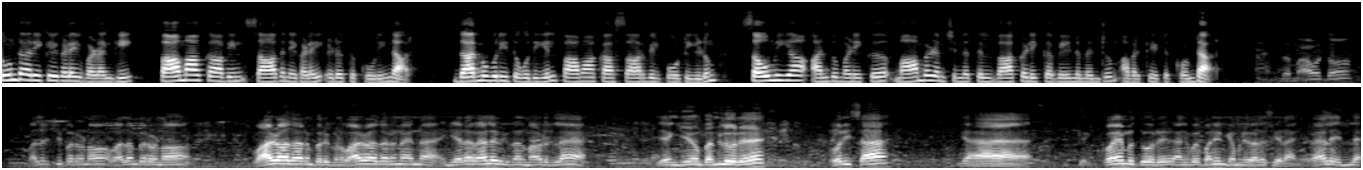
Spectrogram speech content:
துண்டறிக்கைகளை வழங்கி பாமகவின் சாதனைகளை எடுத்துக் கூறினார். தருமபுரி தொகுதியில் பாமக சார்பில் போட்டியிடும் சௌமியா அன்புமணிக்கு மாம்பழம் சின்னத்தில் வாக்களிக்க வேண்டும் என்றும் அவர் கேட்டுக் கொண்டார். இந்த மாவட்டம் வளர்ச்சி பெறணும் வளம் பெறணும் வாழ்வாதாரம் பெருக்கணும். வாழ்வாதாரம்னா என்ன? இங்கே ஏதாவது வேலை இருக்குது அந்த மாவட்டத்தில். எங்கேயும் பெங்களூரு ஒரிசா கோயம்புத்தூர் அங்கே போய் பனியன் கம்பெனி வேலை செய்கிறாங்க வேலை இல்லை.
